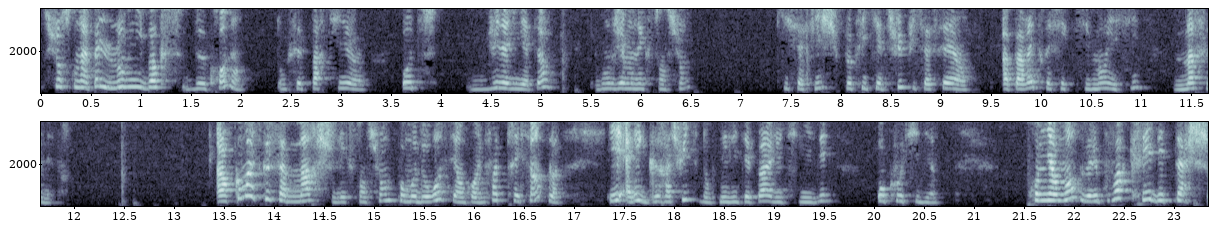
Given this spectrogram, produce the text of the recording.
sur ce qu'on appelle l'omnibox de Chrome, donc cette partie euh, haute du navigateur. Donc j'ai mon extension qui s'affiche, je peux cliquer dessus, puis ça fait euh, apparaître effectivement ici ma fenêtre. Alors comment est-ce que ça marche l'extension? Pomodoro C'est encore une fois très simple et elle est gratuite, donc n'hésitez pas à l'utiliser au quotidien. Premièrement, vous allez pouvoir créer des tâches.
